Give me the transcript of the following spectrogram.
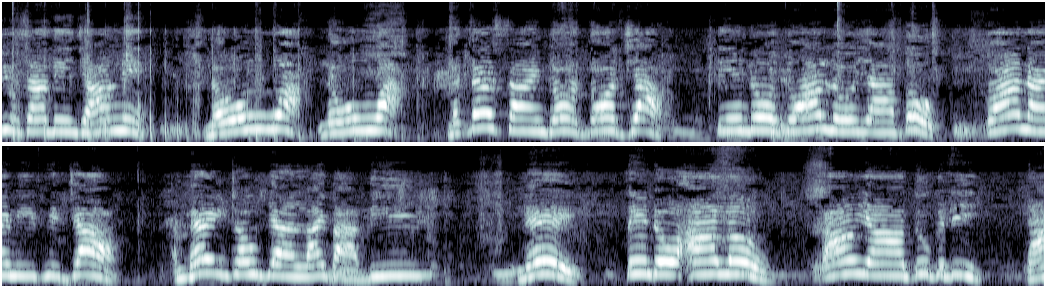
ပြုစာသင်ကျောင်းနှင့်လုံးဝလုံးဝမသက်ဆိုင်တော့သောကြောင့်တင်တို့သွားလိုရာသို့သွားနိုင်ပြီဖြစ်ကြောင်းအမိန့်ထုံးပြန်လိုက်ပါသည်လေ တင်တို့အားလုံးကောင်းရာဒုက္ခတိဓာ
